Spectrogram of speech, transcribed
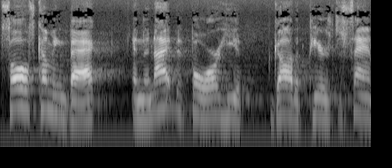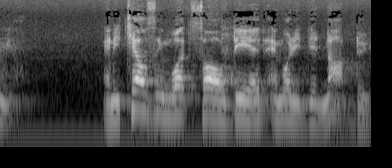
Saul's coming back, and the night before, he, God appears to Samuel. And he tells him what Saul did and what he did not do.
